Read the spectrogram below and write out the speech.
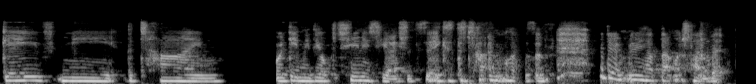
gave me the time or it gave me the opportunity, I should say, because the time wasn't, I don't really have that much time, but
